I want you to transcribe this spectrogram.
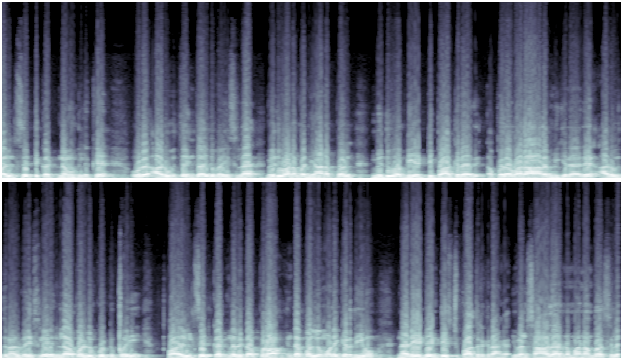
பல் செட்டு கட்டினவங்களுக்கு ஒரு அறுபத்தஞ்சாவது வயசுல மெதுவா நம்ம ஞானப்பல் மெதுவா அப்படி எட்டி பார்க்குறாரு. அப்போ தான் வர ஆரம்பிக்கிறாரு. அறுபத்தி நாலு வயசுல எல்லா பல்லும் கொட்டு போய் பல் செட் கட்டினதுக்கு அப்புறம் இந்த பல்லு முளைக்கிறதையும் நிறைய டென்டிஸ்ட் பார்த்துருக்குறாங்க. ஈவன் சாதாரணமாக நம்ம சில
